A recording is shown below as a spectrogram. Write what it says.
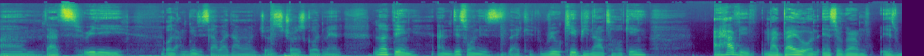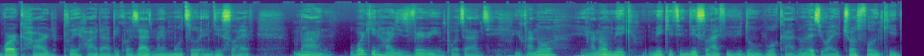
Um that's really all i'm going to say about that one. Just trust god man. Another thing and this one is like real KP now talking I have a my bio on Instagram is work hard, play harder because that's my motto in this life. Man, working hard is very important. You cannot you cannot make make it in this life if you don't work hard unless you are a trust fund kid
